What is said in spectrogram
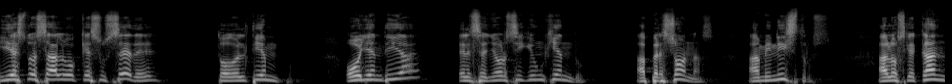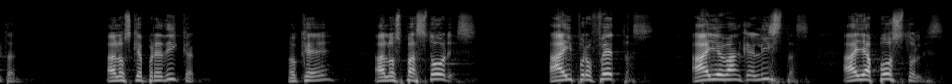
Y esto es algo que sucede todo el tiempo. Hoy en día el Señor sigue ungiendo a personas, a ministros, a los que cantan, a los que predican, ¿ok? A los pastores. Hay profetas, hay evangelistas, hay apóstoles,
